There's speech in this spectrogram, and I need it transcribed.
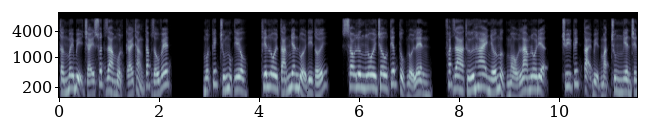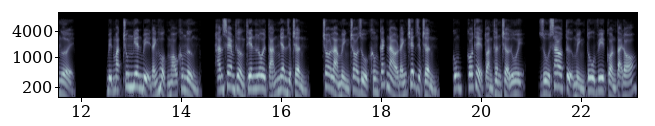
tầng mây bị cháy xuất ra một cái thẳng tắp dấu vết. Một kích trúng mục tiêu, thiên lôi tán nhân đuổi đi tới, sau lưng lôi châu tiếp tục nổi lên, phát ra thứ hai nhớ mực màu lam lôi điện, truy kích tại bịt mặt trung niên trên người. Bịt mặt trung niên bị đánh hộp máu không ngừng, hắn xem thường thiên lôi tán nhân Diệp Trần, cho là mình cho dù không cách nào đánh chết Diệp Trần, cũng có thể toàn thân trở lui, dù sao tự mình tu vi còn tại đó,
